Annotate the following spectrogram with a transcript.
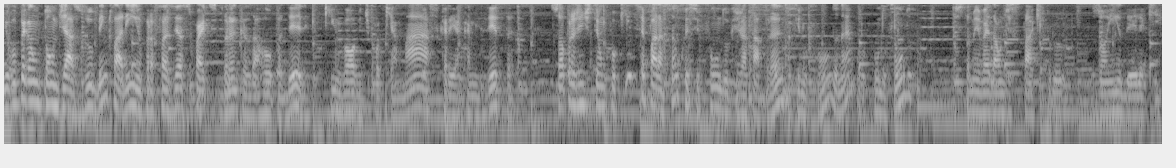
E eu vou pegar um tom de azul bem clarinho para fazer as partes brancas da roupa dele, que envolve tipo aqui a máscara e a camiseta, só pra gente ter um pouquinho de separação com esse fundo que já tá branco aqui no fundo, né? O fundo fundo. Isso também vai dar um destaque pro zoinho dele aqui.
